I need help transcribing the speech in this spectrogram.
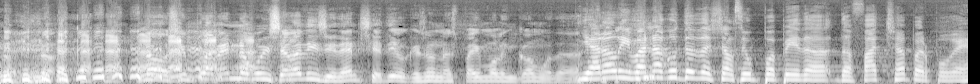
no, no, no, simplement no vull ser la dissidència, tio, que és un espai molt incòmode. I ara li van hagut de deixar el seu paper de, de fatxa per poder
